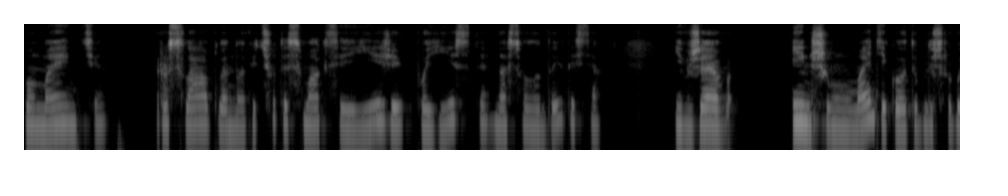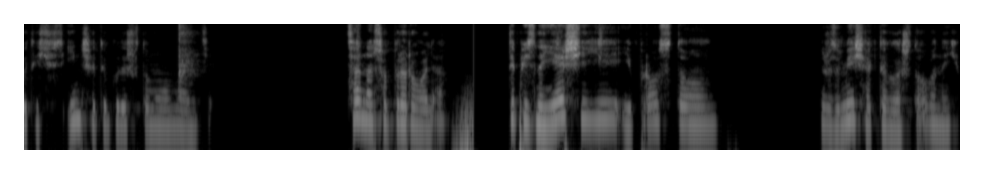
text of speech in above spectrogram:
в моменті, розслаблено, відчути смак цієї їжі, поїсти, насолодитися. І вже в іншому моменті, коли ти будеш робити щось інше, ти будеш в тому моменті. Це наша природа. Ти пізнаєш її і просто розумієш, як ти влаштований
